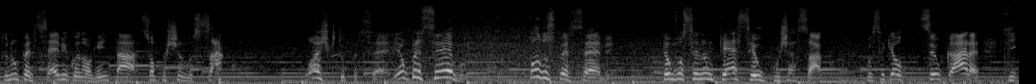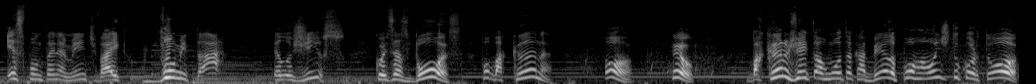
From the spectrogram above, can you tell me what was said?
Tu não percebe quando alguém tá só puxando o saco? Lógico que tu percebe, eu percebo, todos percebem. Então você não quer ser o puxa-saco, você quer ser o cara que espontaneamente vai vomitar elogios, coisas boas. Pô, bacana. Pô, meu, bacana o jeito que tu arrumou teu cabelo. Porra, onde tu cortou?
